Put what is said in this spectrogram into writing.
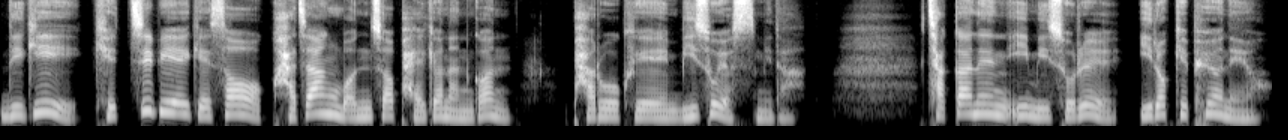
닉이 개츠비에게서 가장 먼저 발견한 건 바로 그의 미소였습니다. 작가는 이 미소를 이렇게 표현해요.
